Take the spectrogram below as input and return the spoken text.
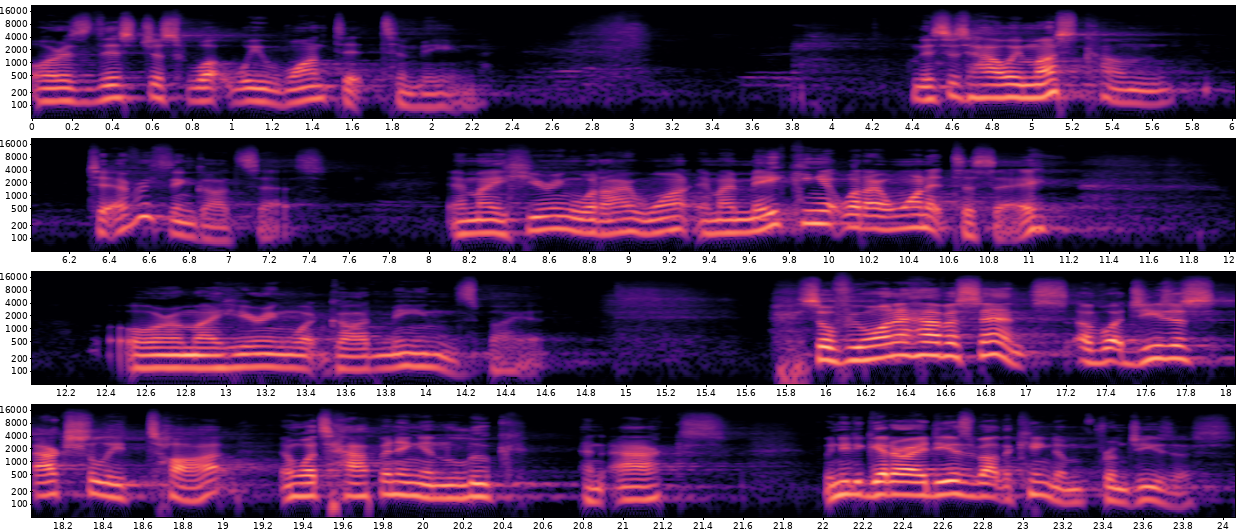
or is this just what we want it to mean? This is how we must come to everything God says. Am I hearing what I want? Am I making it what I want it to say? Or am I hearing what God means by it? So, if we want to have a sense of what Jesus actually taught and what's happening in Luke and Acts, we need to get our ideas about the kingdom from Jesus.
